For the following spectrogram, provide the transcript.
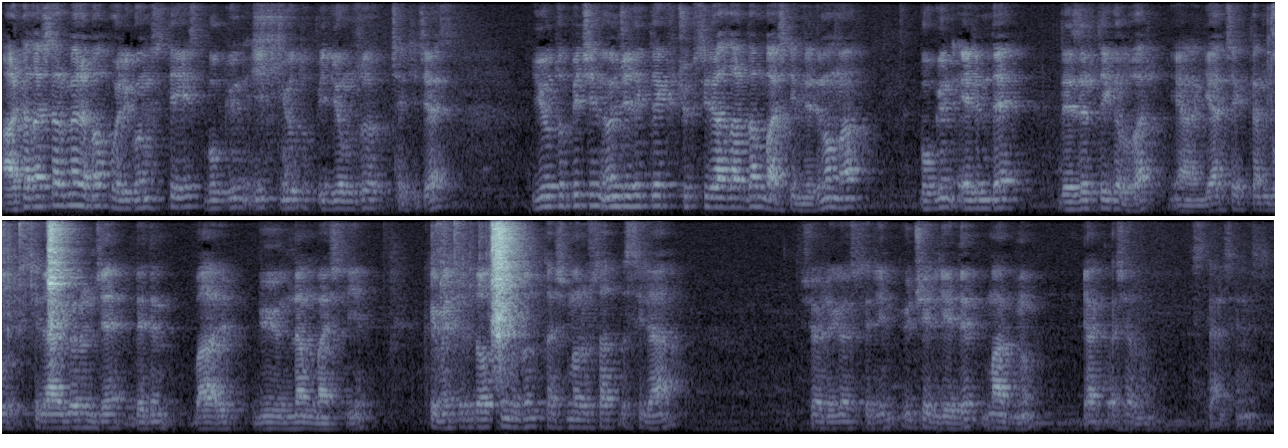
Arkadaşlar merhaba, Polygonist'teyiz. Bugün ilk YouTube videomuzu çekeceğiz. YouTube için öncelikle küçük silahlardan başlayayım dedim ama bugün elimde Desert Eagle var. Yani gerçekten bu silahı görünce dedim bari büyüğünden başlayayım. Kıymetli dostumuzun taşıma ruhsatlı silahı. Şöyle göstereyim. 357 Magnum. Yaklaşalım isterseniz.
